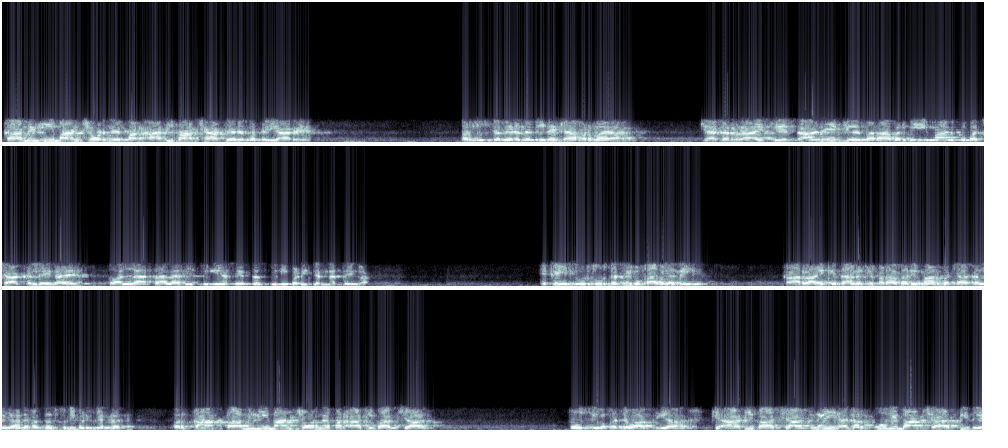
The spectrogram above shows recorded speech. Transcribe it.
کامل ایمان چھوڑنے پر آدھی بادشاہ دینے کو تیار ہے۔ اور مجھ سے میرے نبی نے کیا فرمایا کہ اگر رائے کے دانے کے برابر بھی ایمان کو بچا کر لے گئے تو اللہ تعالیٰ اس دنیا سے دس دنی بڑی جنت دے گا۔ یہ کہیں دور دور تک بھی مقابلہ نہیں۔ کہاں رائے کے دانے کے برابر ایمان بچا کر لے جانے پر دس دنی بڑی جنت۔ اور کہاں کامل ایمان چھوڑنے پر آدھی بادشاہ۔ تو اسی وقت جواب دیا کہ آدھی بادشاہ نہیں، اگر پوری بادشاہ بھی دے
